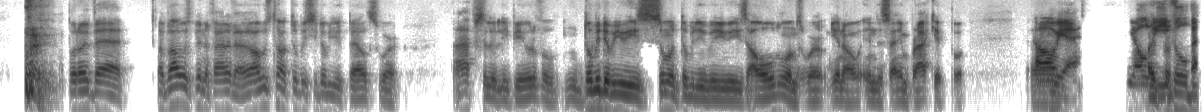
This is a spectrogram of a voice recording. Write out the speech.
but I've uh, I've always been a fan of it. I always thought WCW's belts were absolutely beautiful. WWE's some of WWE's old ones were you know in the same bracket, but um, oh yeah, the old I eagle belt.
